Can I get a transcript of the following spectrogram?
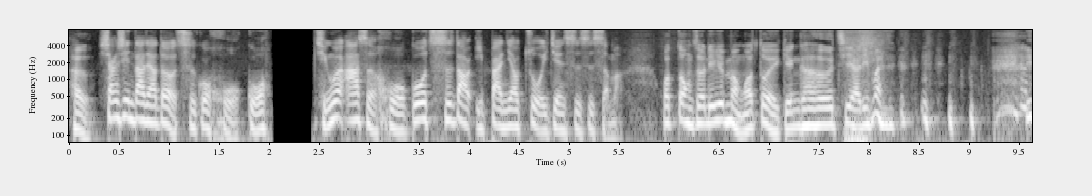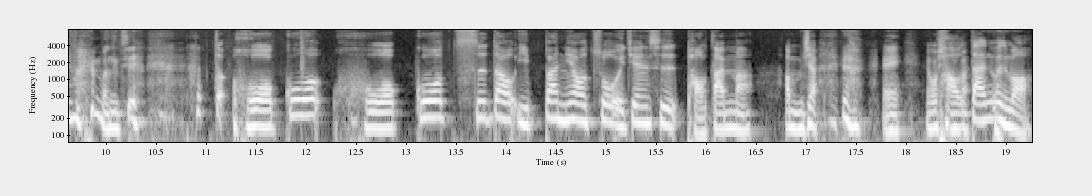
呵，相信大家都有吃过火锅，请问阿 Sir，火锅吃到一半要做一件事是什么？我当初你别问我都已经较好吃啊，你们 你们问这火锅火锅吃到一半要做一件事跑单吗？啊，不是，哎，我跑单为什么？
